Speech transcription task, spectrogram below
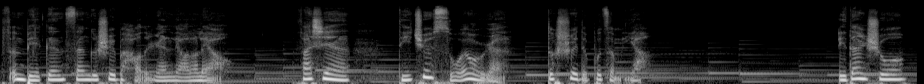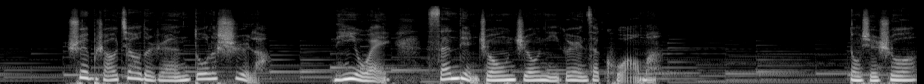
分别跟三个睡不好的人聊了聊，发现。的确，所有人都睡得不怎么样。李诞说：“睡不着觉的人多了是了，你以为三点钟只有你一个人在苦熬吗？”董璇说：“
